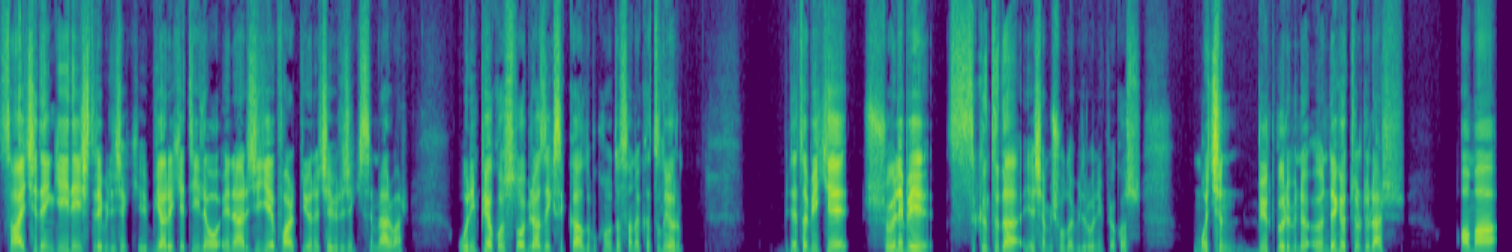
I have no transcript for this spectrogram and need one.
saha içi dengeyi değiştirebilecek, eee, bir hareketiyle o enerjiyi farklı yöne çevirecek isimler var. Olympiakos'ta o biraz eksik kaldı. Bu konuda sana katılıyorum. Bir de tabii ki şöyle bir sıkıntı da yaşamış olabilir Olympiakos. Maçın büyük bölümünü önde götürdüler ama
